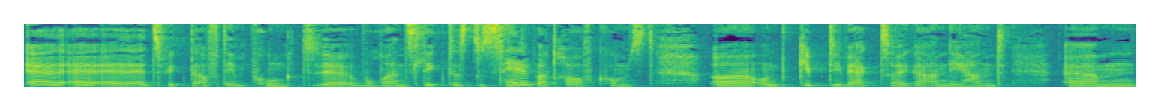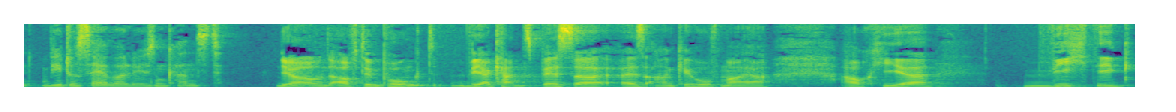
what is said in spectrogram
er, er zwickt auf den Punkt, äh, woran es liegt, dass du selber drauf kommst äh, und gibt die Werkzeuge an die Hand, ähm, wie du selber lösen kannst. Ja, und auf den Punkt, wer kann es besser als Anke Hofmeier? Auch hier wichtig,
